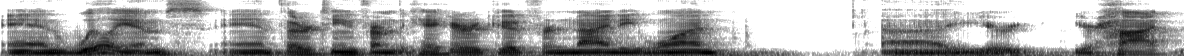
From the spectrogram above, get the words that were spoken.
and Williams, and 13 from the kicker. Good for 91. Uh, your your hot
